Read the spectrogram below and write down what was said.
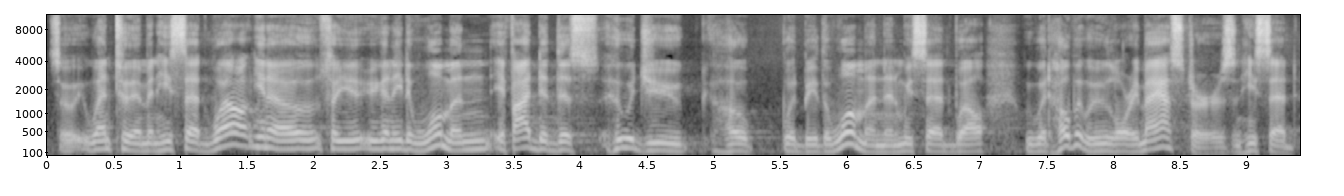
so we went to him, and he said, "Well, you know, so you, are going to need a woman. If I did this, who would you hope would be the woman?" And we said, "Well, we would hope it would be Laurie Masters." And he said,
